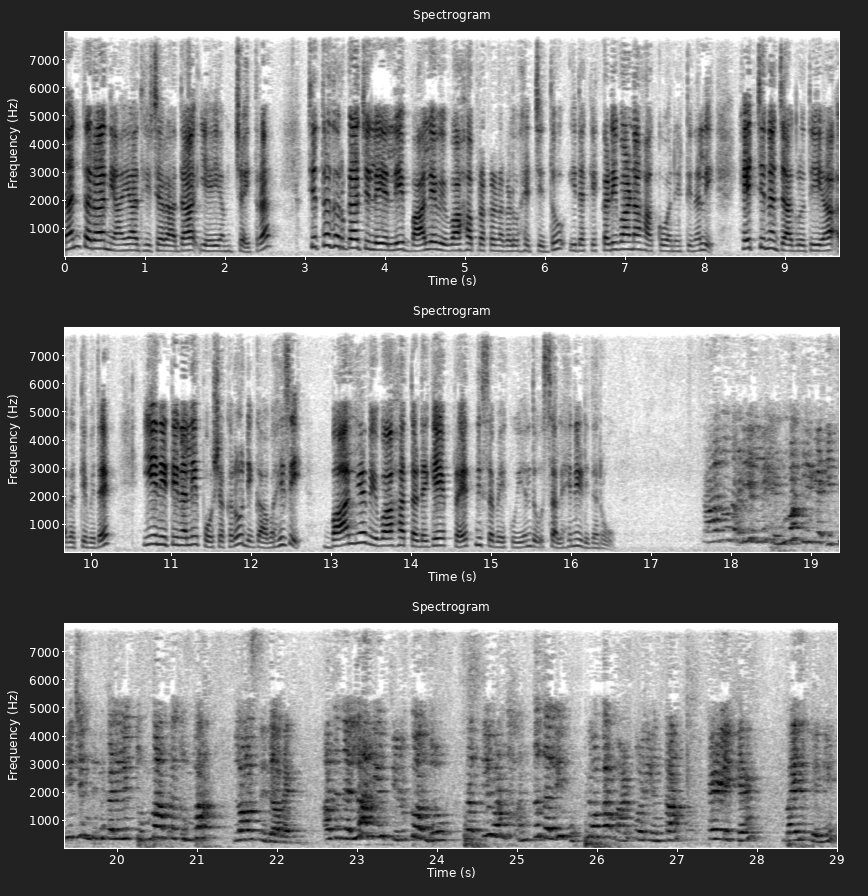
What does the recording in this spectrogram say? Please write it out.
ನಂತರ ನ್ಯಾಯಾಧೀಶರಾದ ಎಎಂ ಚೈತ್ರ, ಚಿತ್ರದುರ್ಗ ಜಿಲ್ಲೆಯಲ್ಲಿ ಬಾಲ್ಯ ವಿವಾಹ ಪ್ರಕರಣಗಳು ಹೆಚ್ಚಿದ್ದು, ಇದಕ್ಕೆ ಕಡಿವಾಣ ಹಾಕುವ ನಿಟ್ಟಿನಲ್ಲಿ ಹೆಚ್ಚಿನ ಜಾಗೃತಿಯ ಅಗತ್ಯವಿದೆ. ಈ ನಿಟ್ಟಿನಲ್ಲಿ ಪೋಷಕರು ನಿಗಾ ವಹಿಸಿ ಬಾಲ್ಯ ವಿವಾಹ ತಡೆಗೆ ಪ್ರಯತ್ನಿಸಬೇಕು ಎಂದು ಸಲಹೆ ನೀಡಿದರು. ಕಾನೂನು ಹೆಣ್ಮಕ್ಳಿಗೆ ಇತ್ತೀಚಿನ ದಿನಗಳಲ್ಲಿ ತುಂಬಾ ಅಂದ್ರೆ ತುಂಬಾ ಲಾಸ್ ಇದಾವೆ. ಅದನ್ನೆಲ್ಲ ನೀವು ತಿಳ್ಕೊಂಡು ಪ್ರತಿ ಒಂದು ಹಂತದಲ್ಲಿ ಉಪಯೋಗ ಮಾಡ್ಕೊಳ್ಳಿ ಅಂತ ಹೇಳಿಕ್ಕೆ ಬಯಸ್ತೀನಿ.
